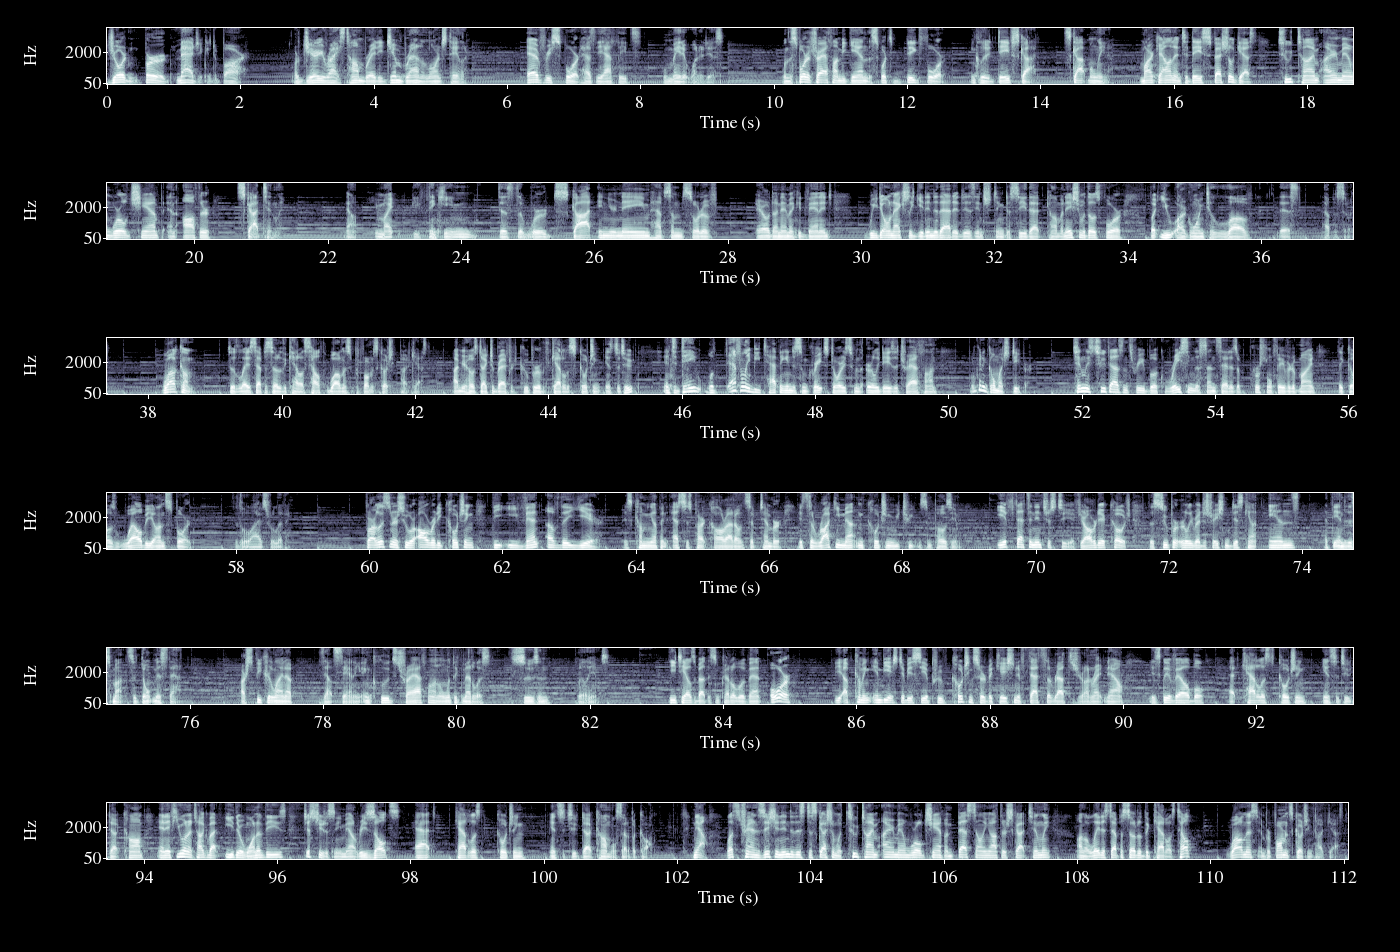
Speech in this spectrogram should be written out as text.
Jordan, Bird, Magic, and DeBar. Or Jerry Rice, Tom Brady, Jim Brown, and Lawrence Taylor. Every sport has the athletes who made it what it is. When the sport of triathlon began, the sport's big four included Dave Scott, Scott Molina, Mark Allen, and today's special guest, two time Ironman world champ and author Scott Tinley. Now, you might be thinking, does the word Scott in your name have some sort of aerodynamic advantage? We don't actually get into that. It is interesting to see that combination with those four, but you are going to love this episode. Welcome to the latest episode of the Catalyst Health, Wellness, and Performance Coaching Podcast. I'm your host, Dr. Bradford Cooper of the Catalyst Coaching Institute. And today we'll definitely be tapping into some great stories from the early days of triathlon, but we're going to go much deeper. Tinley's 2003 book, Racing the Sunset, is a personal favorite of mine that goes well beyond sport to the lives we're living. For our listeners who are already coaching, the event of the year is coming up in Estes Park, Colorado in September. It's the Rocky Mountain Coaching Retreat and Symposium. If that's an interest to you, if you're already a coach, the super early registration discount ends at the end of this month, so don't miss that. Our speaker lineup is outstanding. It includes triathlon Olympic medalist Susan Williams. Details about this incredible event or the upcoming NBHWC approved coaching certification, if that's the route that you're on right now, is available at catalystcoachinginstitute.com. And if you want to talk about either one of these, just shoot us an email results at catalystcoachinginstitute.com. We'll set up a call. Now, let's transition into this discussion with two time Ironman world champ and best selling author Scott Tinley on the latest episode of the Catalyst Health, Wellness, and Performance Coaching Podcast.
